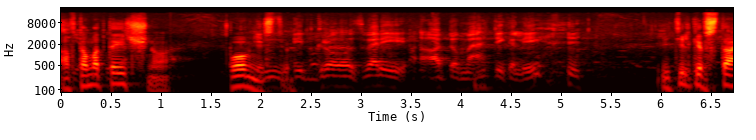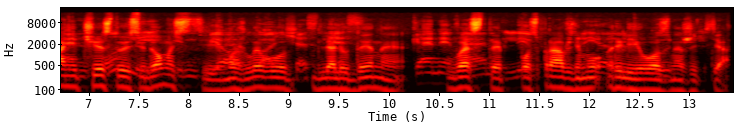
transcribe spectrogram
автоматично, повністю. І тільки в стані чистої свідомості можливо для людини вести по-справжньому релігіозне життя.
